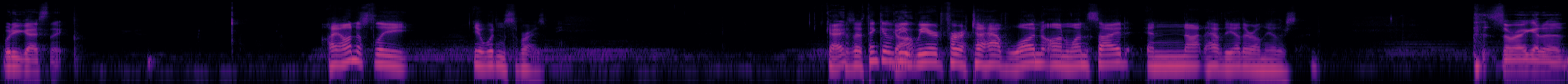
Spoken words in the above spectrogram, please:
What do you guys think? I honestly, it wouldn't surprise me Okay. because I think it would Go. be weird for to have one on one side and not have the other on the other side. Sorry, I got a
